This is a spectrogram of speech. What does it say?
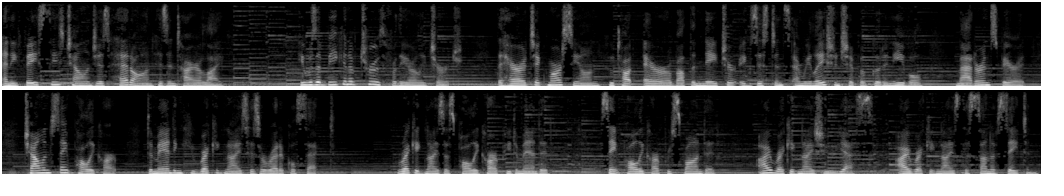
and he faced these challenges head on his entire life. He was a beacon of truth for the early church. The heretic Marcion, who taught error about the nature, existence, and relationship of good and evil, matter and spirit, challenged St. Polycarp, demanding he recognize his heretical sect. Recognize us, Polycarp, he demanded. St. Polycarp responded, I recognize you, yes. I recognize the son of Satan.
